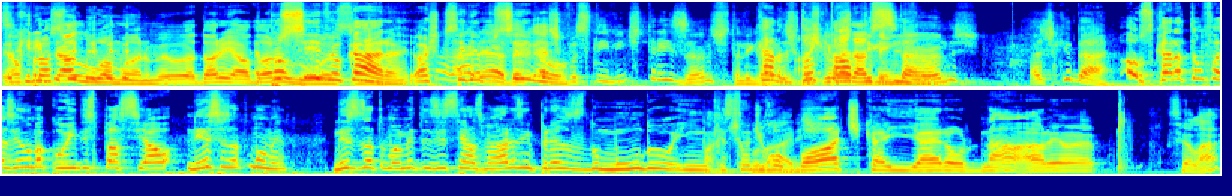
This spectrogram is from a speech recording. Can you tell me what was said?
Eu É queria ir pra próximo- Lua, mano. Eu adoro, eu É adoro a possível, Lua. assim. cara. Eu acho que Caralho, seria é, possível. Acho que você tem 23 anos, tá ligado? Cara, Acho total que vai dar possível. 30 anos. Acho que dá. Ó, os caras estão fazendo uma corrida espacial nesse exato momento. Nesse exato momento existem as maiores empresas do mundo em questão de robótica e aeronáutica, sei lá,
